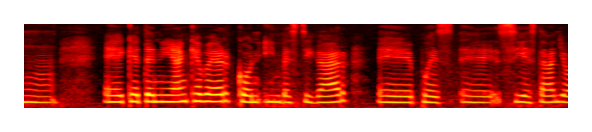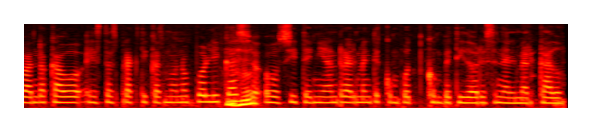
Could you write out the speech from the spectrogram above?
mm, que tenían que ver con investigar eh, pues eh, si estaban llevando a cabo estas prácticas monopólicas o si tenían realmente competidores en el mercado.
